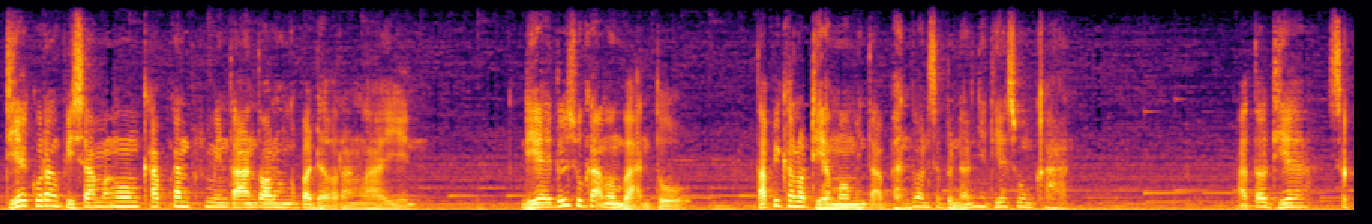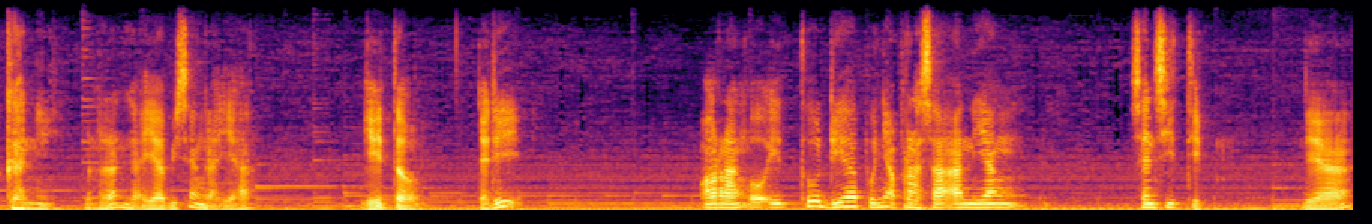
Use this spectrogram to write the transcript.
dia kurang bisa mengungkapkan permintaan tolong kepada orang lain. Dia itu suka membantu, tapi kalau dia mau minta bantuan sebenarnya dia sungkan. Atau dia segan nih, beneran nggak ya, bisa nggak ya? Gitu. Jadi orang O itu dia punya perasaan yang sensitif. Ya,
